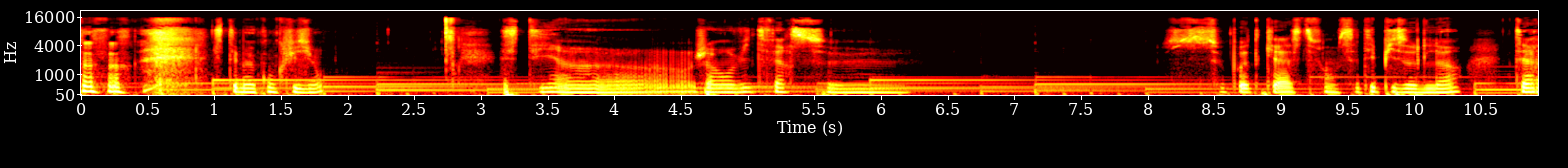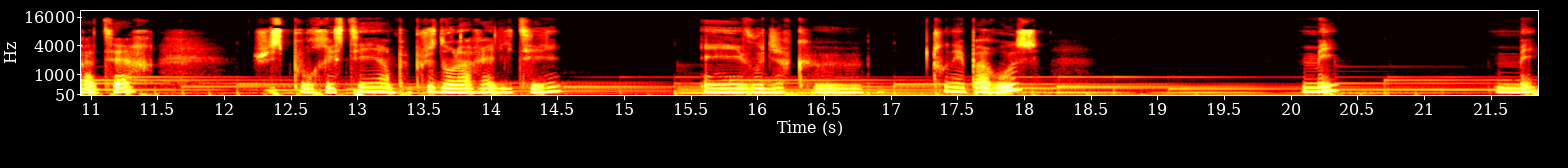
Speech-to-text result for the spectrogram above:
C'était ma conclusion. C'était j'avais envie de faire ce ce podcast, enfin cet épisode-là, terre à terre, juste pour rester un peu plus dans la réalité et vous dire que tout n'est pas rose, mais, mais,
